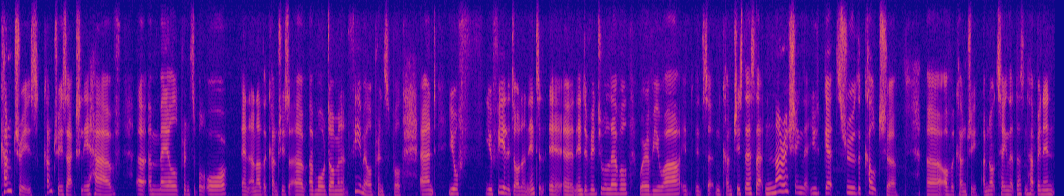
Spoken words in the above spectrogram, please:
countries countries actually have uh, a male principle or in, in other countries a, a, more dominant female principle, and you'll you feel it on an, inter, uh, an individual level wherever you are in, in certain countries. There's that nourishing that you get through the culture uh, of a country. I'm not saying that doesn't happen in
